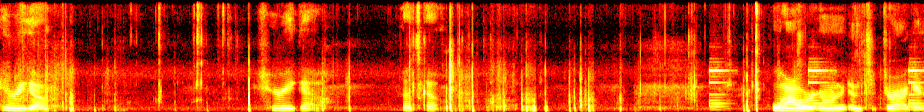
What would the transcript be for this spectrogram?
here we go. Here we go. Let's go. Wow, we're going against a dragon.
